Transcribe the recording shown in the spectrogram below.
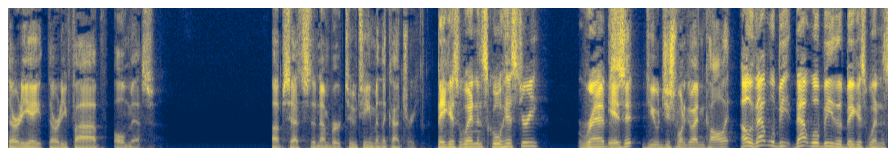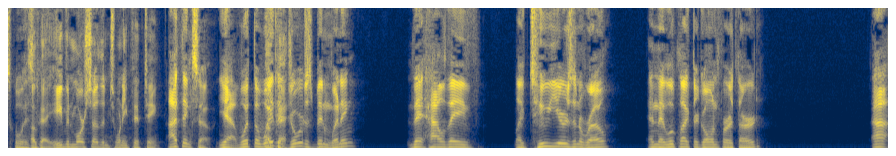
38-35 Ole Miss. Upsets the number 2 team in the country. Biggest win in school history? Rebs. Is it? Do you just want to go ahead and call it? Oh, that will be that will be the biggest win in school history. Okay, even more so than 2015. I think so. Yeah, with the way Okay. that Georgia's been winning, they how they've like two years in a row, and they look like they're going for a third. I,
